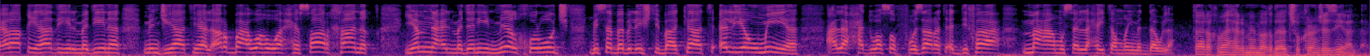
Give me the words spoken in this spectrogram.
العراقي هذه المدينة من جهاتها الأربع وهو حصار خانق يمنع المدنيين من الخروج بسبب الاشتباكات اليومية على حد وصف وزارة الدفاع مع مسلحي تنظيم الدولة. طارق ماهر من بغداد شكرا جزيلا لك.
